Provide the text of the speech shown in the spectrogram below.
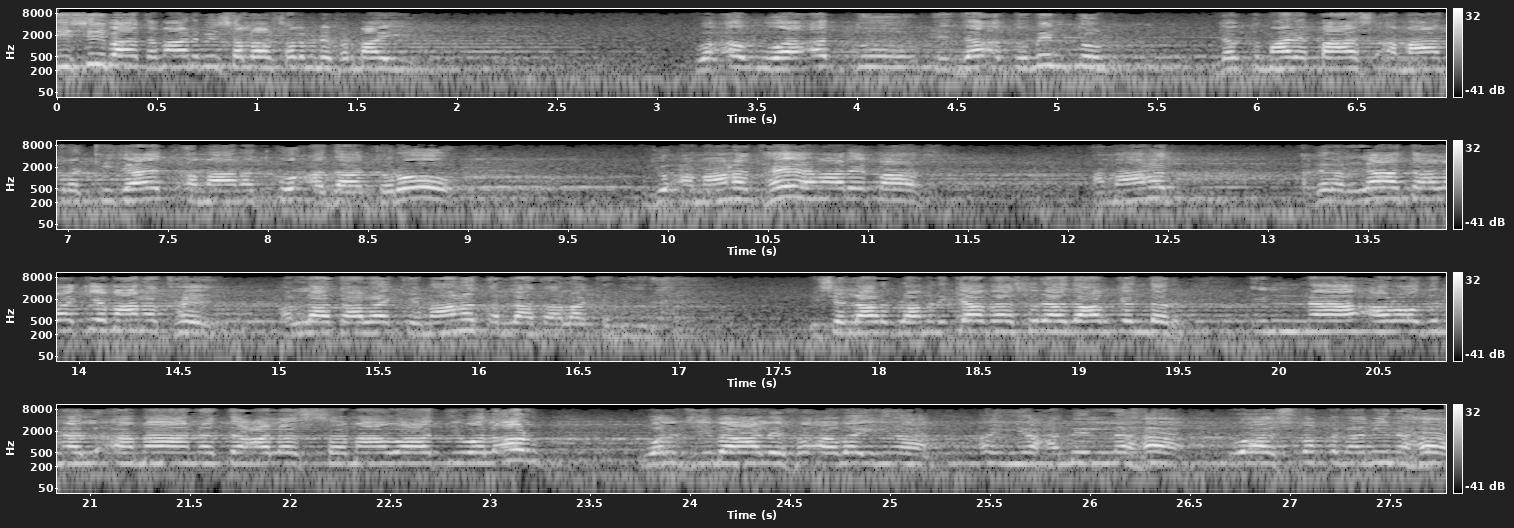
تیسری بات ہمارے نبی صلی اللہ علیہ وسلم نے فرمائی وہ ادو تم جب تمہارے پاس امانت رکھی جائے تو امانت کو ادا کرو۔ جو امانت ہے ہمارے پاس، امانت اگر اللہ تعالیٰ کی امانت ہے، اللہ تعالیٰ کی امانت، اللہ تعالیٰ کے دین ہے۔ اسے اللہ رب نے کیا فیصلہ اعظام کے اندر؟ انا الامانت على السماوات والارض والجبال فأبينا أن يحملنها وأشفقن منها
